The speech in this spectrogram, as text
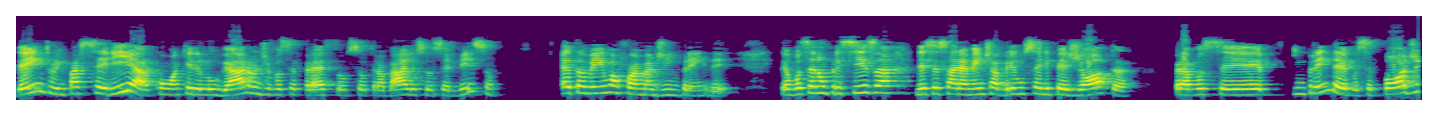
dentro, em parceria com aquele lugar onde você presta o seu trabalho, o seu serviço, é também uma forma de empreender. Então você não precisa necessariamente abrir um CNPJ para você empreender. Você pode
